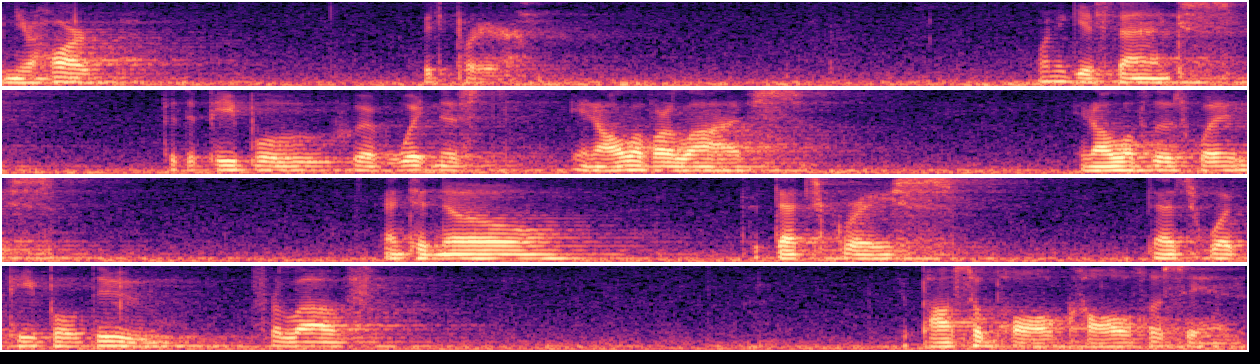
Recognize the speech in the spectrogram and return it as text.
in your heart with prayer. I want to give thanks for the people who have witnessed in all of our lives in all of those ways and to know that that's grace. That's what people do for love. Apostle Paul calls us in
